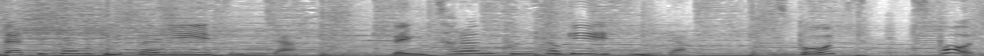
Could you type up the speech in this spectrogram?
따뜻한 비판이 있습니다. 냉철한 분석이 있습니다. 스포츠 스포츠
